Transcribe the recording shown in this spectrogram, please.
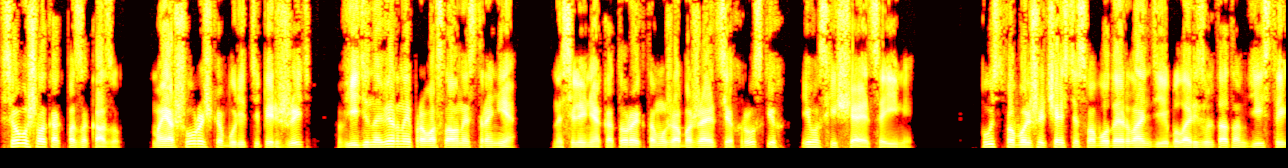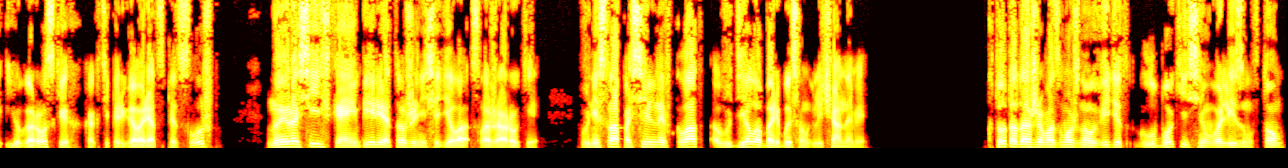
Все вышло как по заказу. Моя Шурочка будет теперь жить в единоверной православной стране, население которой к тому же обожает всех русских и восхищается ими. Пусть по большей части свобода Ирландии была результатом действий югородских, как теперь говорят, спецслужб, но и Российская империя тоже не сидела сложа руки, внесла посильный вклад в дело борьбы с англичанами. Кто-то даже, возможно, увидит глубокий символизм в том,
